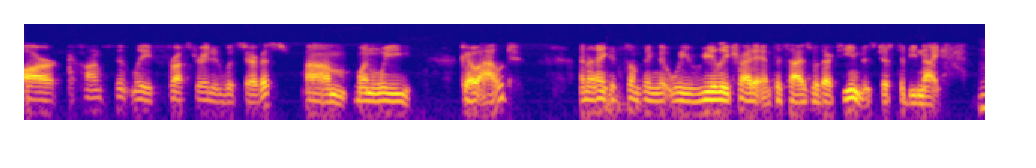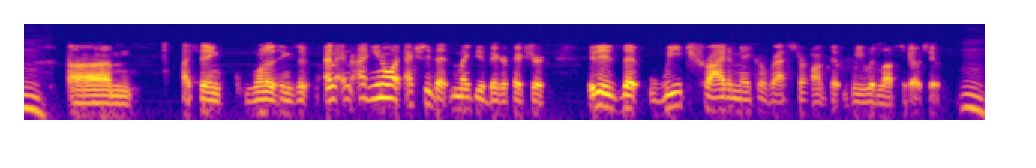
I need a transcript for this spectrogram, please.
are constantly frustrated with service um, when we go out, and I think it's something that we really try to emphasize with our team is just to be nice. Um, I think one of the things that, and, and I, you know what, actually, that might be a bigger picture. It is that we try to make a restaurant that we would love to go to.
